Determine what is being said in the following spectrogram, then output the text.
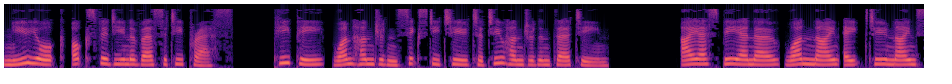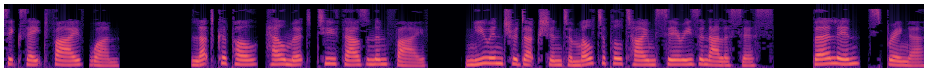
New York, Oxford University Press. pp. 162-213. ISBN 0-19-829685-1. Lutkepohl, Helmut 2005. New Introduction to Multiple Time Series Analysis. Berlin, Springer.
